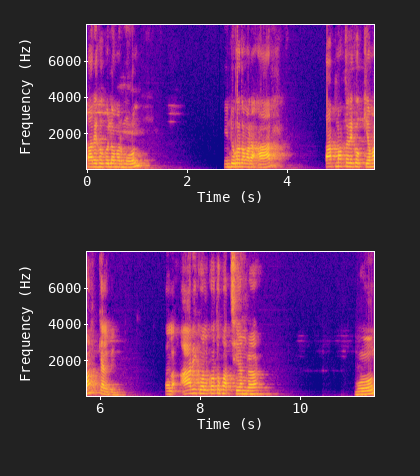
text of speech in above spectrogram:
তার একক হলো আমার মোল ইন্টু কত? আমার আর তাপমাত্রার একক কি? আমার ক্যালভিন তাহলে আর ইকুয়াল কত পাচ্ছি আমরা? মোল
